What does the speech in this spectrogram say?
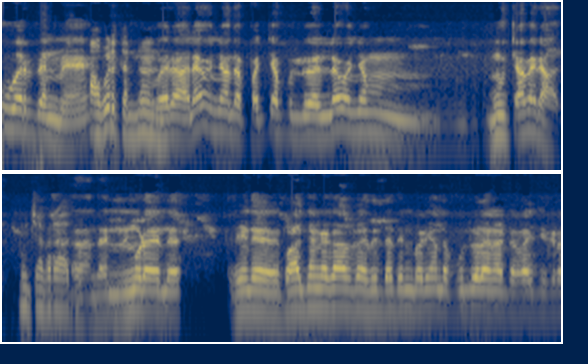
ஒவ்வொரு தன்மை. ஒரு தண்ணி ஒவ்வொரு கொஞ்சம் அந்த பச்சை புல்லுகள்ல கொஞ்சம் மூச்சா வராது. மூச்சா வராது. அந்த நீங்களோட இந்த இந்த பால்சங்கக்கார திட்டத்தின்படி அந்த புல்லுகளை நட்டு வச்சுக்கிற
